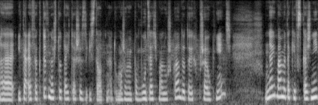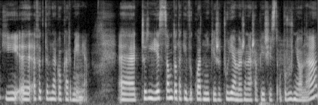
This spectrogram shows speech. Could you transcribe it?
E, I ta efektywność tutaj też jest istotna. Tu możemy pobudzać maluszka do tych przełknięć. No i mamy takie wskaźniki e, efektywnego karmienia. E, Czyli jest, są to takie wykładniki, że czujemy, że nasza pierś jest opróżniona.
